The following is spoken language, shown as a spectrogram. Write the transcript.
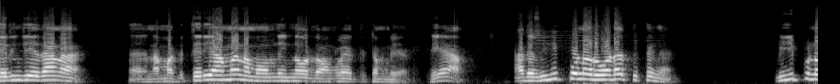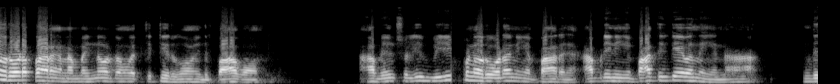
தெரிஞ்சே தான் நான் நமக்கு தெரியாம நம்ம வந்து இன்னொருத்தவங்கள திட்ட முடியாது இல்லையா? அதை விழிப்புணர்வோட திட்டுங்க. விழிப்புணர்வோட பாருங்க நம்ம இன்னொருத்தவங்கள திட்டிருக்கோம் இது பாவம் அப்படின்னு சொல்லி விழிப்புணர்வோட நீங்க பாருங்க. அப்படி நீங்க பார்த்துக்கிட்டே வந்தீங்கன்னா இந்த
